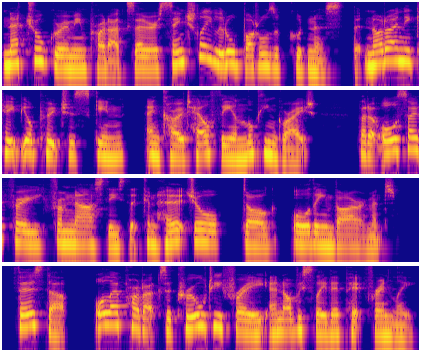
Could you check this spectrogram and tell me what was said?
natural grooming products are essentially little bottles of goodness that not only keep your pooch's skin and coat healthy and looking great, but are also free from nasties that can hurt your dog or the environment. First up, all our products are cruelty free and obviously they're pet friendly.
